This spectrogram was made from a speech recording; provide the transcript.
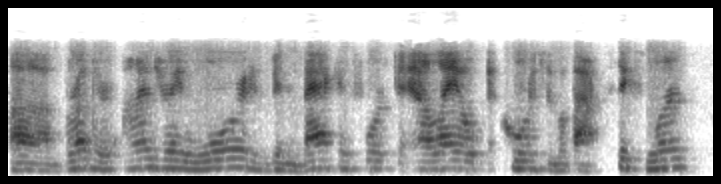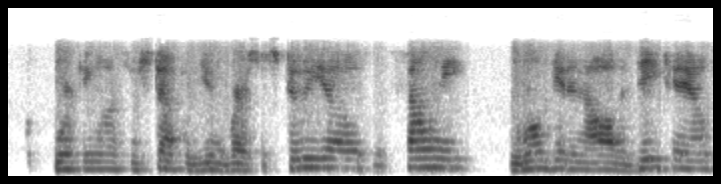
Uh, brother Andre Ward has been back and forth to LA over the course of about six months working on some stuff with Universal Studios, and Sony. We won't get into all the details,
